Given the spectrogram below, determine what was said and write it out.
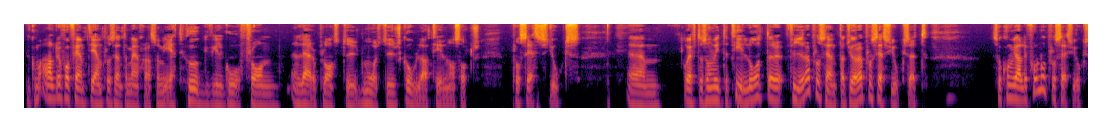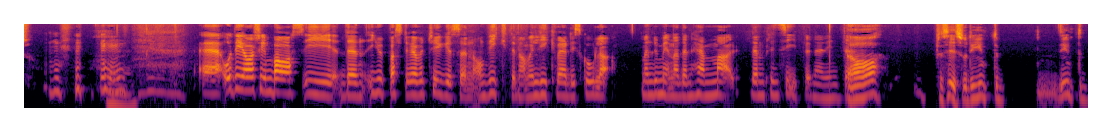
Vi kommer aldrig att få 51% av människorna som i ett hugg vill gå från en läroplansstyrd, målstyrd skola till någon sorts processjox. Um, och eftersom vi inte tillåter 4% att göra processjoxet så kommer vi aldrig få något processjox. Mm. Eh, och det har sin bas i den djupaste övertygelsen om vikten av en likvärdig skola. Men du menar den hämmar, den principen är inte... Ja, precis och det är inte, det är inte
